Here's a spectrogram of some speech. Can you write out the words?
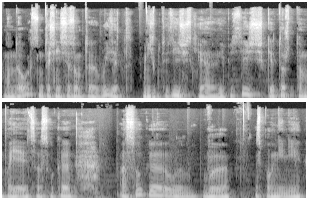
Мандалорца, ну, точнее, сезон-то выйдет не гипотетически, а гипотетически то, что там появится Асока, Асока в исполнении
